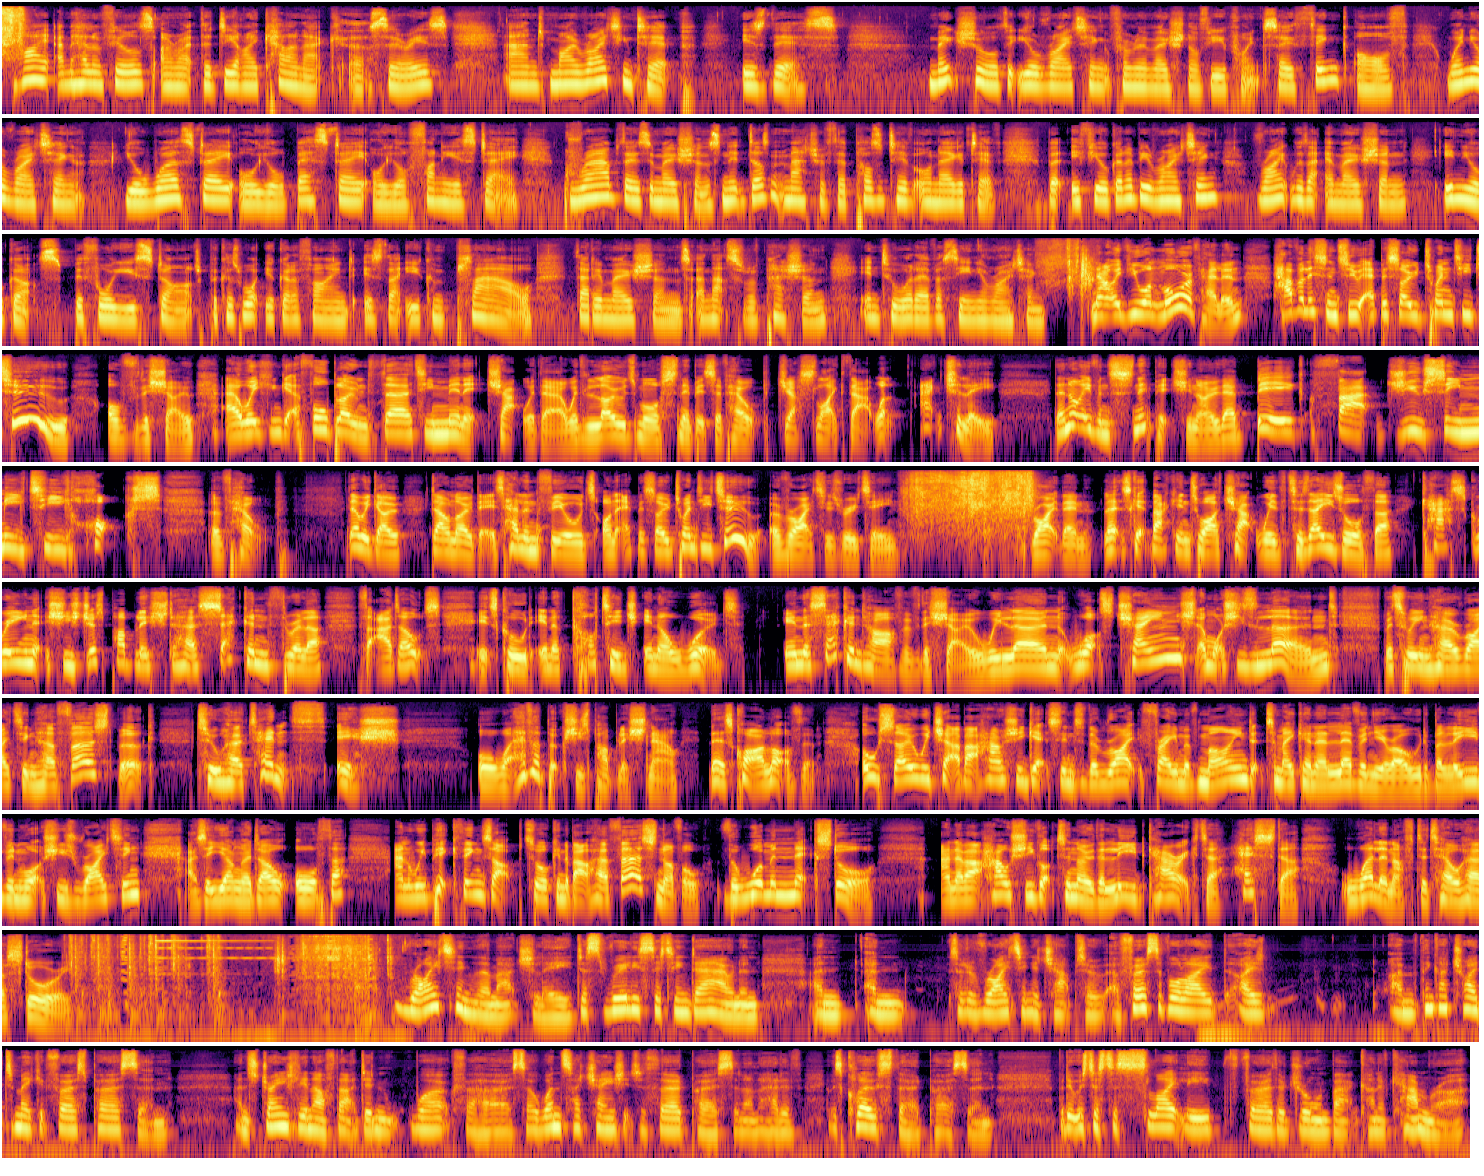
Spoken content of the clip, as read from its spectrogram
Hi, I'm Helen Fields. I write the D.I. Callanach uh, series, and my writing tip is this make sure that you're writing from an emotional viewpoint. So think of when you're writing your worst day or your best day or your funniest day. Grab those emotions, and it doesn't matter if they're positive or negative, but if you're going to be writing, write with that emotion in your guts before you start, because what you're going to find is that you can plow that emotions and that sort of passion into whatever scene you're writing. Now, if you want more of Helen, have a listen to episode 22 of the show, uh, where you can get a full blown 30 minute chat with her with loads more snippets of help just like that. Well, actually, they're not even snippets, you know, they're big, fat, juicy, meaty hocks of help. There we go, download it. It's Helen Fields on episode 22 of Writer's Routine. Right then, let's get back into our chat with today's author, Cass Green. She's just published her second thriller for adults. It's called In a Cottage in a Wood. In the second half of the show, we learn what's changed and what she's learned between her writing her first book to her 10th ish or whatever book she's published now. There's quite a lot of them. Also, we chat about how she gets into the right frame of mind to make an 11 year old believe in what she's writing as a young adult author. And we pick things up talking about her first novel, The Woman Next Door, and about how she got to know the lead character, Hester, well enough to tell her story writing them actually, just really sitting down and and and sort of writing a chapter. Uh, first of all, I I I think I tried to make it first person. And strangely enough, that didn't work for her. So once I changed it to third person, and I had a, it was close third person, but it was just a slightly further drawn back kind of camera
